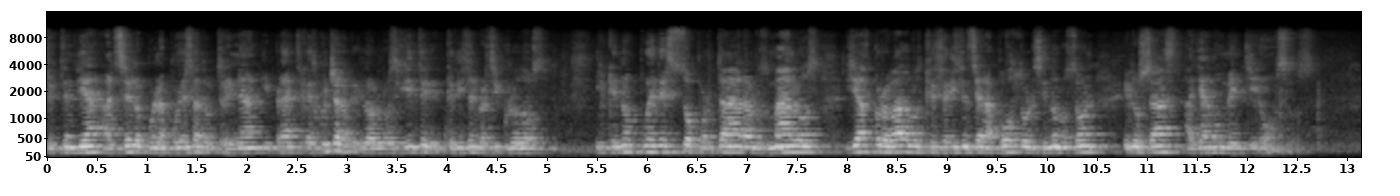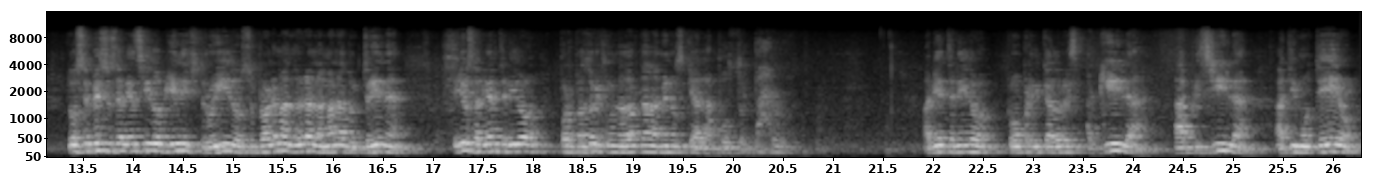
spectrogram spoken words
Se extendía al celo por la pureza doctrinal y práctica. Escucha lo, lo, siguiente que dice el versículo 2. Y que no puedes soportar a los malos, y has probado a los que se dicen ser apóstoles y no lo son, y los has hallado mentirosos. Los efesios habían sido bien instruidos, su problema no era la mala doctrina. Ellos habían tenido por pastor y fundador nada menos que al apóstol Pablo había tenido como predicadores a Aquila, a Priscila, a Timoteo,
